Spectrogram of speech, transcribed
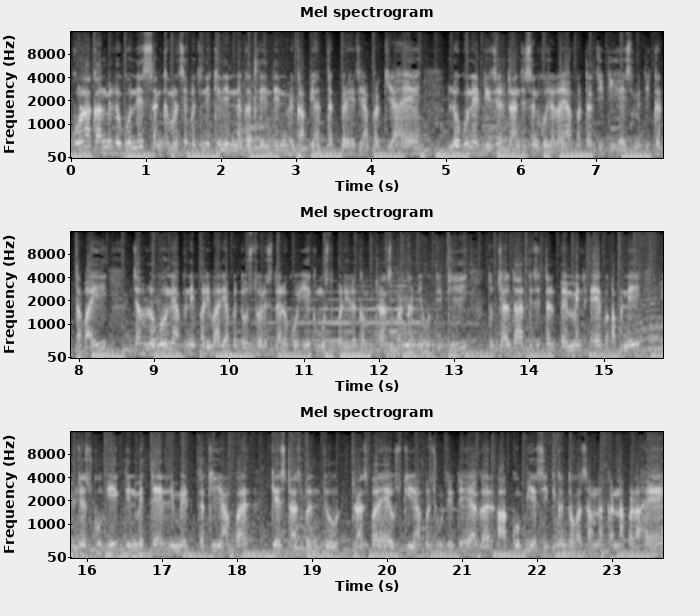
कोरोना काल में लोगों ने संक्रमण से बचने के लिए नगद लेन देन में काफ़ी हद तक परहेज यहाँ पर किया है। लोगों ने डिजिटल ट्रांजेक्शन को ज़्यादा यहाँ पर तरजीह दी है। इसमें दिक्कत तब आई जब लोगों ने अपने परिवार या फिर दोस्तों रिश्तेदारों को एक मुफ़्त बड़ी रकम ट्रांसफ़र करनी होती थी। तो जल्दा डिजिटल पेमेंट ऐप अपने यूज़र्स को एक दिन में तय लिमिट तक ही यहाँ पर कैश ट्रांसफ़र जो ट्रांसफ़र है, उसकी यहाँ पर छूट देते हैं। अगर आपको भी ऐसी दिक्कतों का सामना करना पड़ा है,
